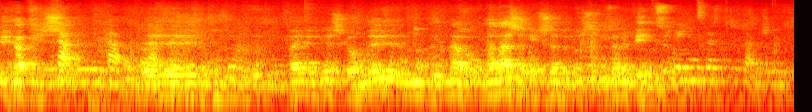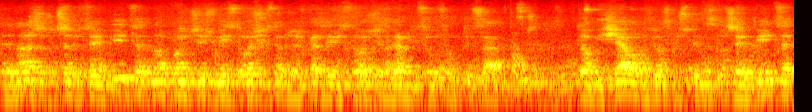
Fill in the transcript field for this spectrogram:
tych afiszy. Tak, tak. tak. E, Panie Agnieszko, my na, na nasze potrzeby potrzebujemy 500. 500, dobrze. E, Na nasze potrzeby chcemy 500, no policzyliśmy miejscowości, chcemy, żeby w każdej miejscowości na granicy sołtysa to wisiało, w związku z tym potrzebujemy 500.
